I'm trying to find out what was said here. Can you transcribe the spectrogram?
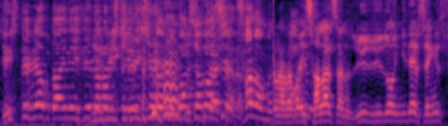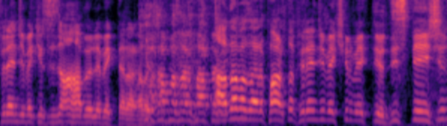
Gençler ya bu da aynı ehliyet alan 22, işte direksiyon alıyor varsa 30 varsa yaşında. sal amına. Arabayı salarsanız 100-110 giderseniz Frenci Bekir sizi aha böyle bekler arkadaşlar. Ada pazarı parta. Adamazarı parkta Frenci Bekir bekliyor. Disk değişir.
